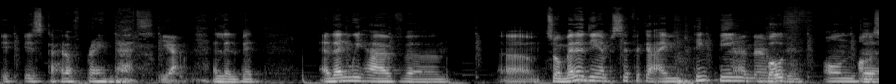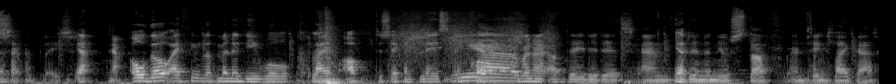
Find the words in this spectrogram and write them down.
it is kind of brain dead Yeah. a little bit. And then we have um, um, so Melody and Pacifica. I think being And both we- on the, On the second place. yeah. Yeah. Although I think that Melody will climb up to second place. and Coral- Yeah, when I updated it and Yeah. put in the new stuff and things like that.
